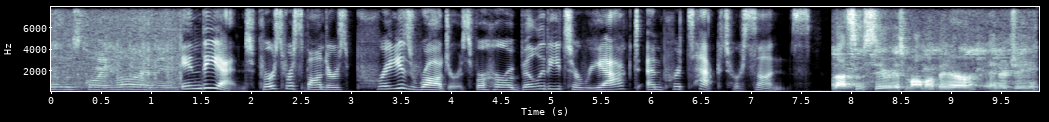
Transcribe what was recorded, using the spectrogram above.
what was going on, and In the end, first responders praise Rodgers for her ability to react and protect her sons. That's some serious mama bear energy.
